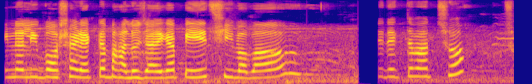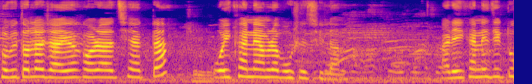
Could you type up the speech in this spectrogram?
ফাইনালি বসার একটা ভালো জায়গা পেয়েছি, বাবা। দেখতে পাচ্ছ ছবি তোলার জায়গা করা আছে একটা ওইখানে আমরা বসেছিলাম। আর এইখানে যে একটু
